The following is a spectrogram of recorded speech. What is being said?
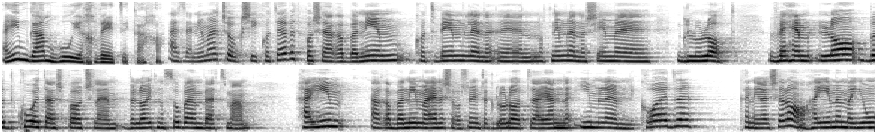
האם גם הוא יחווה את זה ככה? אז אני אומרת שוב, כשהיא כותבת פה שהרבנים כותבים, אה, נותנים לנשים אה, גלולות, והם לא בדקו את ההשפעות שלהם ולא התנסו בהם בעצמם, האם הרבנים האלה שרושמים את הגלולות, זה היה נעים להם לקרוא את זה? כנראה שלא. האם הם היו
